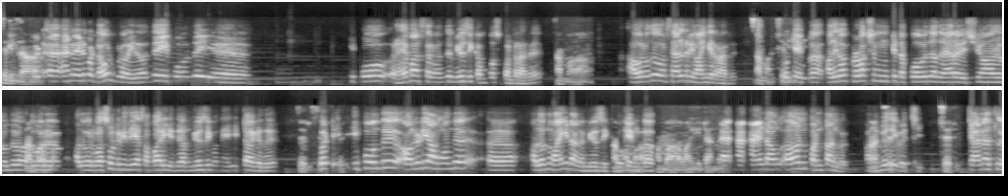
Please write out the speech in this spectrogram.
சரிங்களா? பட் எனக்கு டவுட் ப்ரோ இது வந்து இப்போ வந்து இப்போ ரெஹமான் சார் வந்து மியூசிக் கம்போஸ் பண்றாரு. ஆமா. அவர் வந்து ஒரு சேலரி வாங்கிடுறாரு. ஓகேங்களா அதுக்கப்புறம் ப்ரொடக்ஷன் கிட்ட போகுது அது வேற விஷயம் அது வந்து அது ஒரு அது ஒரு வசூல் ரீதியா சம்பாதிக்குது அந்த மியூசிக் வந்து ஹிட் ஆகுது. பட் இப்போ வந்து ஆல்ரெடி அவங்க வந்து அது வந்து வாங்கிட்டாங்க மியூசிக் ஓகேங்களா வாங்கிட்டாங்க. அண்ட் அவங்க ஏர்ன் பண்ணிட்டாங்க அந்த மியூசிக் வச்சு. சேனல்ஸ்ல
